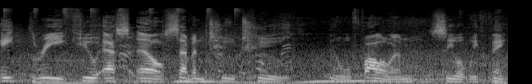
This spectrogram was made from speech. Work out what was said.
83QSL722. And we'll follow him see what we think.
